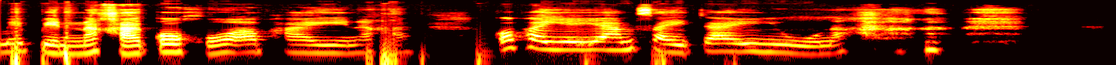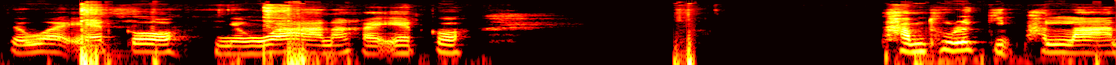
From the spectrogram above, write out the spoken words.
ไม่เป็นนะคะ ก็ขออภัยนะคะ ก็พยายามใส่ใจอยู่นะคะ แต่ว่าแอดก็ยังว่านะคะ แอดก็ทำธุรกิจพันล้าน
